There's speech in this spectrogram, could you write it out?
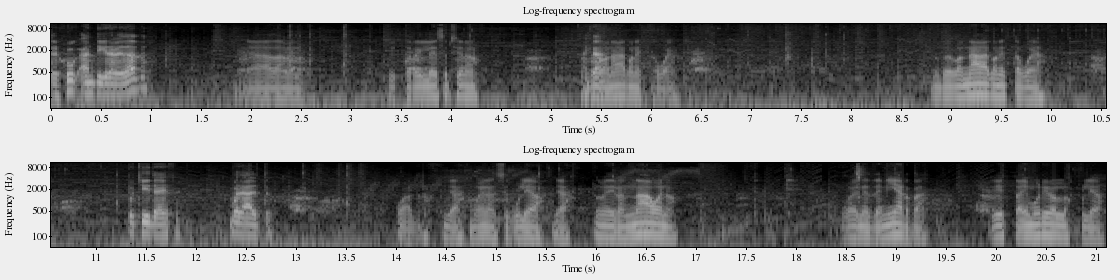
El hook antigravedad. Ya, dámelo. Estoy terrible decepcionado. No pego nada con esta wea. No pego nada con esta wea. Puchita F. Vuela alto. Cuatro. Ya, muéranse culiados. Ya. No me dieron nada bueno. Buenos de mierda. Listo, ahí murieron los culiados.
